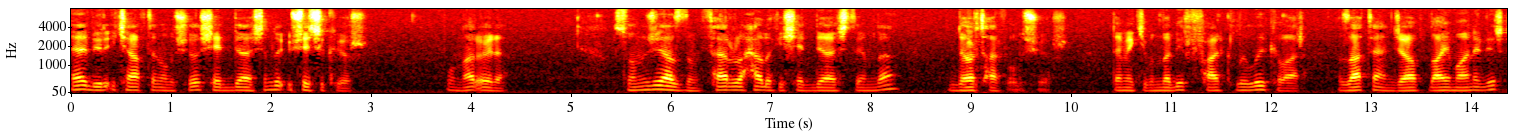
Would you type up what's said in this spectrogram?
Her biri iki harften oluşuyor. Şedde açtığımda üçe çıkıyor. Bunlar öyle. Sonucu yazdım. Ferraha'daki şedde açtığımda dört harf oluşuyor. Demek ki bunda bir farklılık var. Zaten cevap daima nedir?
